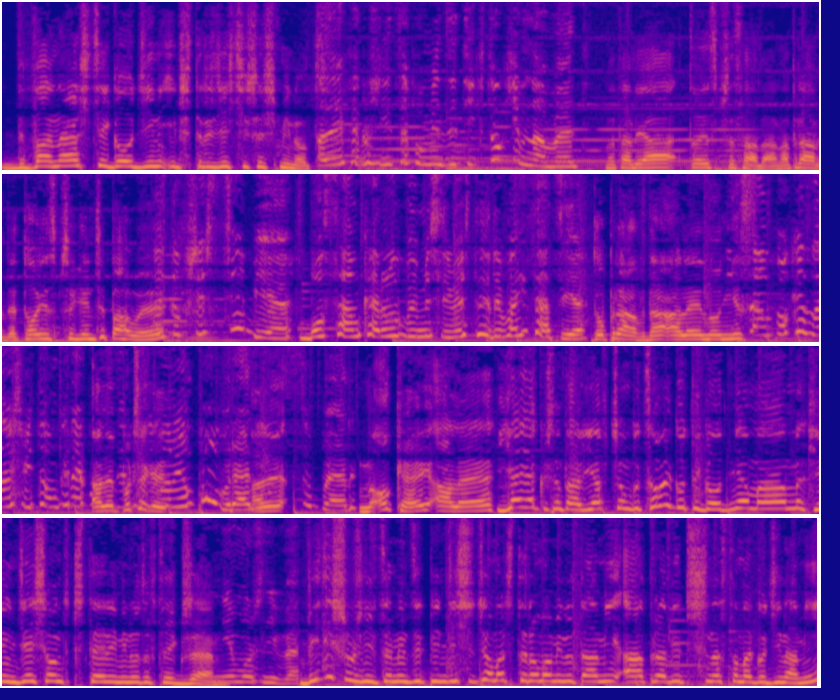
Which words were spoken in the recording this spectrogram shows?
12 godzin i 46 minut. Ale jaka różnica pomiędzy TikTokiem nawet? Natalia, to jest przesada, naprawdę, to jest przegięcie pały. Ale to przez ciebie. Bo sam Karol wymyśliłeś tę rywalizację. To prawda, ale no nie... Sam pokazałeś mi tą grę, Ale poczekaj, Mam ją pobrać, ale- ale... jest super. No okej, ale ja jakoś Natalia w ciągu całego tygodnia mam 54 minuty w tej grze. Niemożliwe. Widzisz różnicę między 54 minutami a prawie 13 godzinami?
